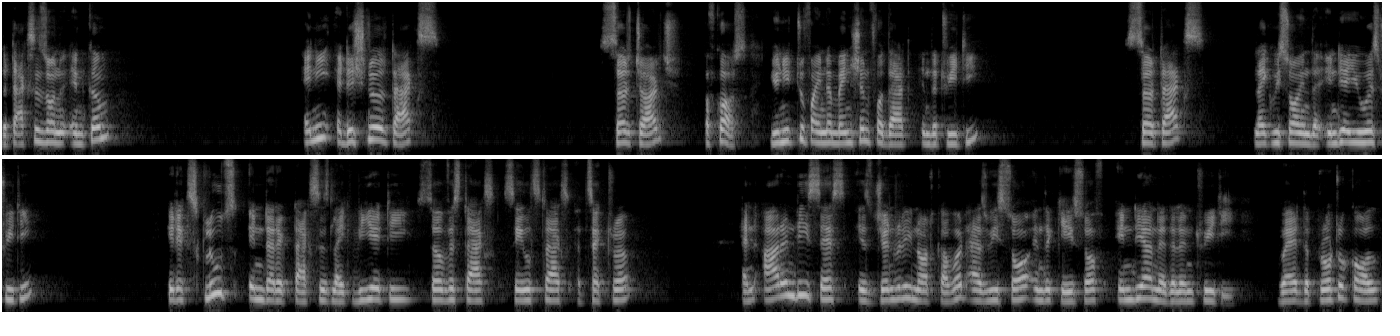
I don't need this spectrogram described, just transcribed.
The taxes on income, any additional tax, surcharge, of course, you need to find a mention for that in the treaty, surtax, like we saw in the India-US treaty. It excludes indirect taxes like VAT, service tax, sales tax, etc. And R&D cess is generally not covered as we saw in the case of India-Netherlands Treaty, where the protocol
